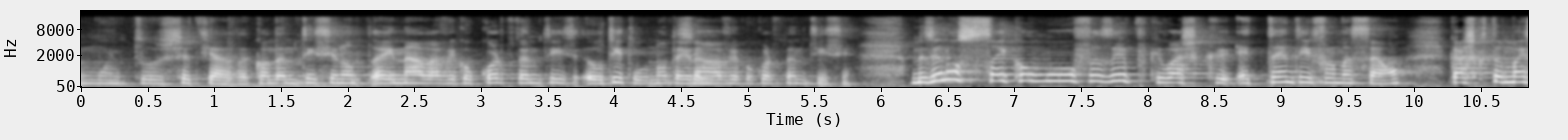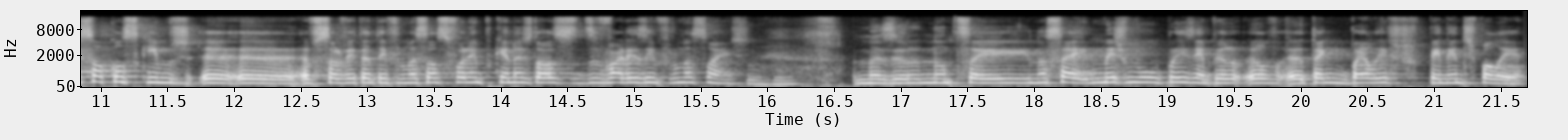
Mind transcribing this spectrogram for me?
muito chateada, quando a notícia não tem nada a ver com o corpo da notícia, o título não tem Sim. nada a ver com o corpo da notícia. Mas eu não sei como fazer, porque eu acho que é tanta informação que acho que também só conseguimos eh, eh, absorver tanta informação se forem pequenas doses de várias informações. Mas eu não sei, não sei. Mesmo, por exemplo, eu, eu- eu tenho bem livros pendentes para ler.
